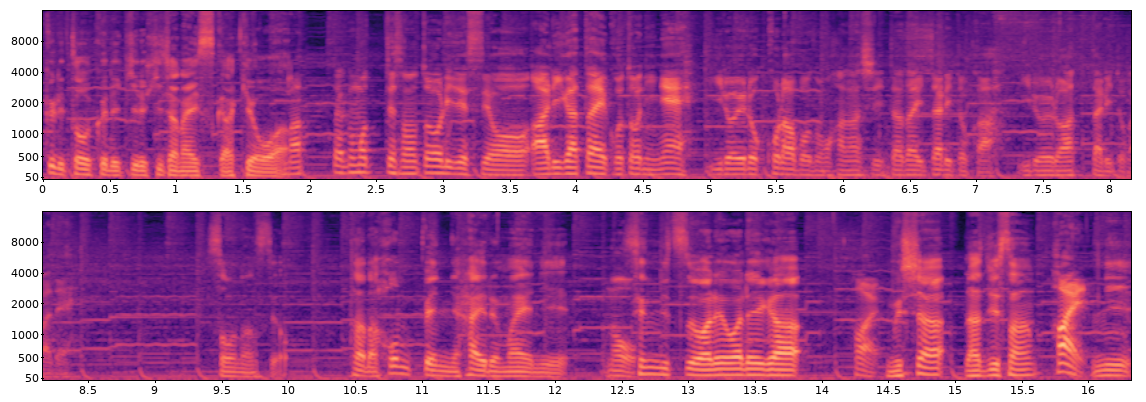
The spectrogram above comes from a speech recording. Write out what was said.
くりトークできる日じゃないですか今日は、全くもってその通りですよ。ありがたいことにねいろいろコラボのお話いただいたりとかいろいろあったりとかで。そうなんですよ。ただ本編に入る前にの。先日我々がはい。武者ラジさんはい。に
